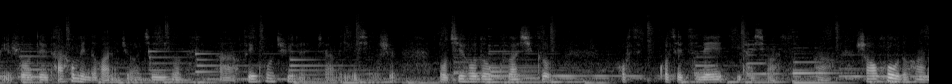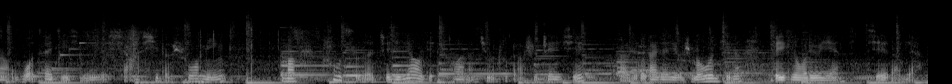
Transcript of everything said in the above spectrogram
比如说对它后面的话呢，就要接一个啊飞过去的这样的一个形式。后ほど詳しくご説明いたします。啊，稍后的话呢，我再进行一个详细的说明。 那么副词的这些要点的话呢，就主要是这些啊。如果大家有什么问题呢，可以给我留言。谢谢大家。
